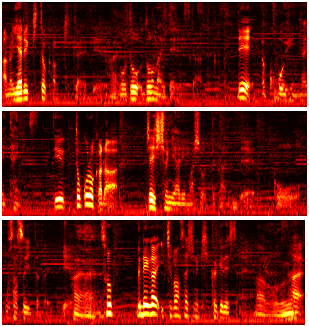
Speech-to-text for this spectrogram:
あのやる気とかを聞かれて、はい。どうどうなりたいですかとか。であこういうふうになりたいんですっていうところからじゃあ一緒にやりましょうって感じでこうお誘いいただいて、はいはいはい。それが一番最初のきっかけでしたね。なるほどね。はい。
